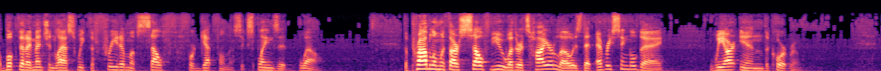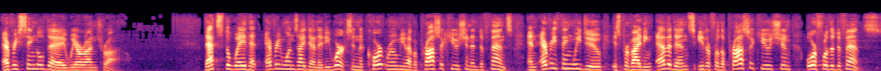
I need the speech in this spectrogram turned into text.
A book that I mentioned last week, The Freedom of Self Forgetfulness, explains it well. The problem with our self view, whether it's high or low, is that every single day we are in the courtroom. Every single day we are on trial. That's the way that everyone's identity works. In the courtroom, you have a prosecution and defense, and everything we do is providing evidence either for the prosecution or for the defense.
